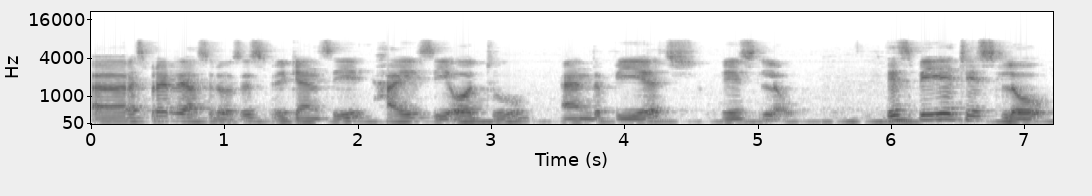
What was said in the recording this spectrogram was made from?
uh, respiratory acidosis, we can see high CO2 and the pH is low. This pH is low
